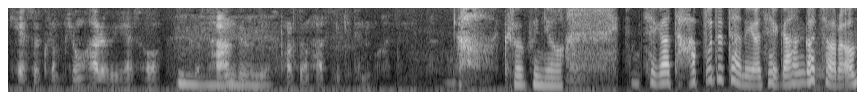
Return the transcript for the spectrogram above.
계속 그런 평화를 위해서 음. 그 사람들을 위해서 활동을 할 수 있게 되는 것 같습니다. 아, 그렇군요. 제가 다 뿌듯하네요. 제가 한 것처럼.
